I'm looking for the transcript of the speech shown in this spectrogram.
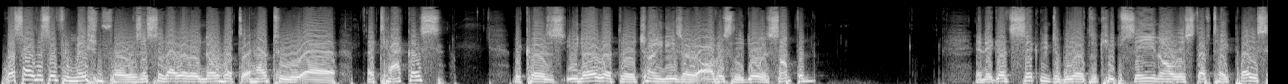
What's all this information for? Is this so that way they know what to, how to uh, attack us? Because you know that the Chinese are obviously doing something. And it gets sickening to be able to keep seeing all this stuff take place.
